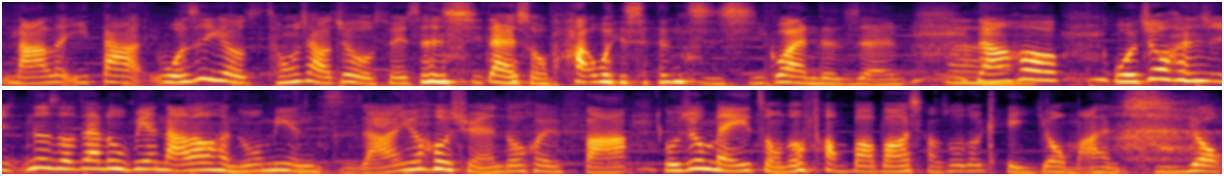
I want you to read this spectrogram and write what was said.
拿了一大，我是有从小就有随身携带手帕、卫生纸习惯的人，然后我就很那时候在路边拿到很多面纸啊，因为候选人都会发，我就每一种都放包包，想说都可以用嘛，很实用。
